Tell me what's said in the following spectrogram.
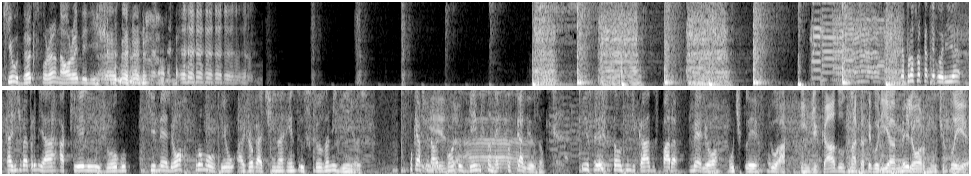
kill ducks for an hour edition. Na próxima categoria, a gente vai premiar aquele jogo que melhor promoveu a jogatina entre os seus amiguinhos. Porque afinal de Beleza. contas, games também socializam. Isso, esses são os indicados para melhor multiplayer do ano. Indicados na categoria Melhor Multiplayer:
